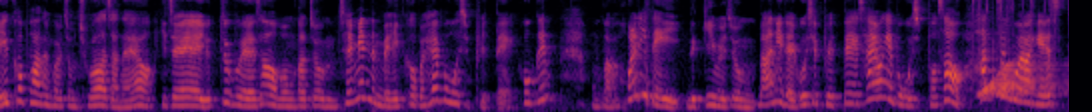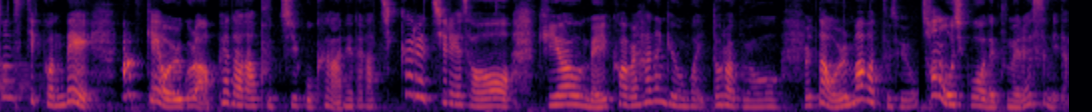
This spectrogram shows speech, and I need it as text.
메이크업 하는 걸 좀 좋아하잖아요. 이제 유튜브에서 뭔가 좀 재밌는 메이크업을 해보고 싶을 때 혹은 뭔가 홀리데이 느낌을 좀 많이 내고 싶을 때 사용해보고 싶어서 하트 모양의 스톤 스티커인데 이렇게 얼굴 앞에다가 붙이고 그 안에다가 치크를 칠해서 귀여운 메이크업을 하는 경우가 있더라고요. 일단 얼마 같으세요? 1,059원에 구매를 했습니다.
